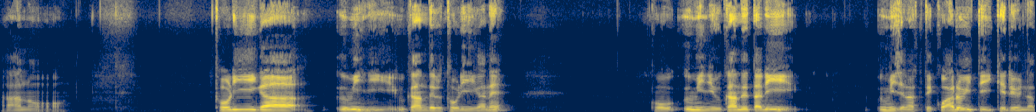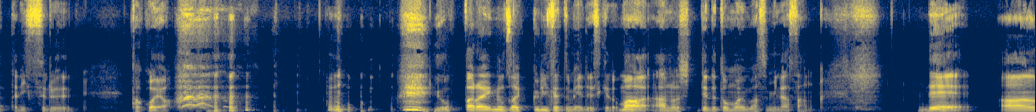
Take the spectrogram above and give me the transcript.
あの鳥居が、海に浮かんでる鳥居がね、こう、海に浮かんでたり、海じゃなくてこう歩いていけるようになったりするとこよ。酔っ払いのざっくり説明ですけど、まあ、あの、知ってると思います、皆さん。で、あ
